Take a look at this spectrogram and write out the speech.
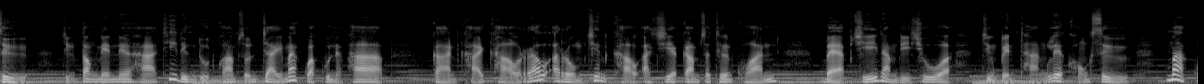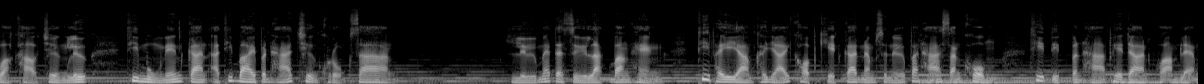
สื่อจึงต้องเน้นเนื้อหาที่ดึงดูดความสนใจมากกว่าคุณภาพ การขายข่าวเร้าอารมณ์ เช่นข่าวอาชญากรรมสะเทือนขวัญ แบบชี้นำดีชั่ว จึงเป็นทางเลือกของสื่อ มากกว่าข่าวเชิงลึกที่มุ่งเน้นการอธิบายปัญหาเชิงโครงสร้าง หรือแม้แต่สื่อหลักบางแห่ง ที่พยายามขยายขอบเขตการนำเสนอปัญหาสังคม ที่ติดปัญหาเพดานความแหลม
